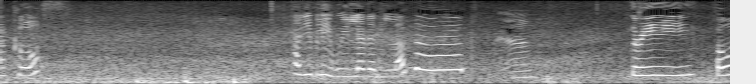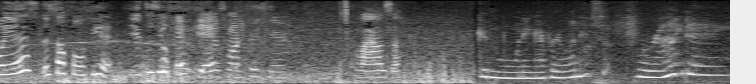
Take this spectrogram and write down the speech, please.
of course. Can you believe we live in London? Yeah. Three, four years? This is our fourth year. This is your fifth year. That's my fifth year. Wowza. Good morning, everyone. It's Friday.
